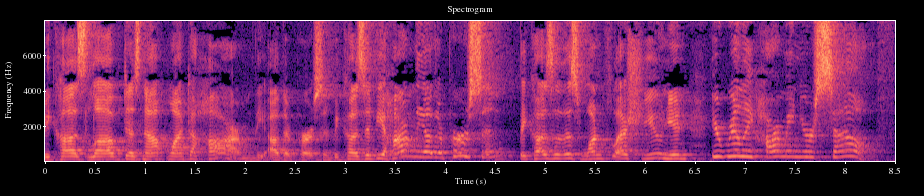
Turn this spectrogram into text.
because love does not want to harm the other person. Because if you harm the other person because of this one flesh union, you're really harming yourself.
